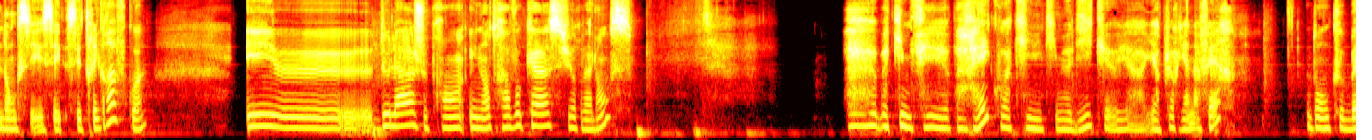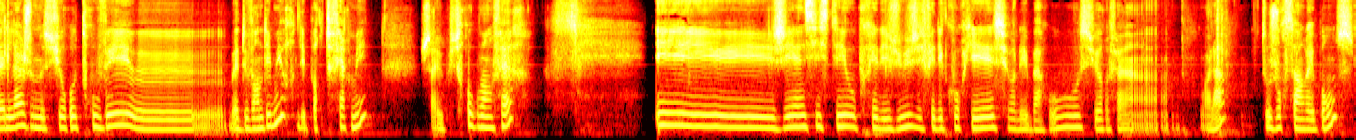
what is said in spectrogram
Donc c'est très grave, quoi. Et euh, de là, je prends une autre avocat sur Valence. Euh, bah, qui me fait pareil, quoi, qui, me dit qu'il n'y a, plus rien à faire. Donc ben là, je me suis retrouvée euh, ben, devant des murs, des portes fermées. Je savais plus trop comment faire. Et j'ai insisté auprès des juges, j'ai fait des courriers sur les barreaux, sur, enfin, voilà, toujours sans réponse.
